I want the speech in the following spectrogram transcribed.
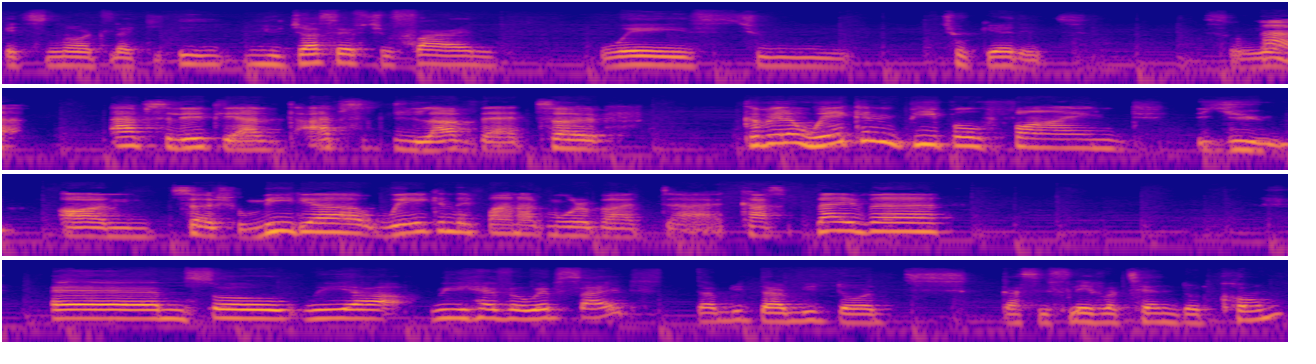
it's not like you just have to find ways to to get it. So yeah. Uh, absolutely. I absolutely love that. So Kabelo, where can people find you on social media? Where can they find out more about uh, Kasi Flavor? Um, so we are we have a website www.kasiflavor10.com.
